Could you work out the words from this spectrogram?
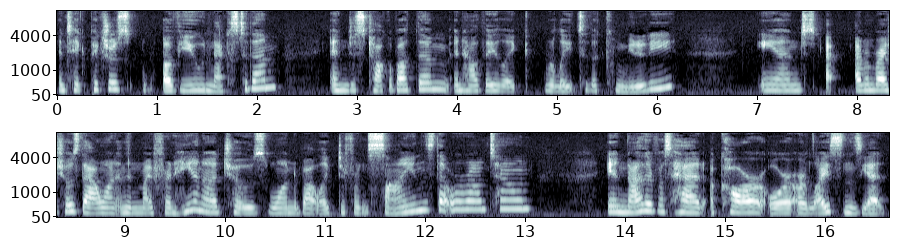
and take pictures of you next to them and just talk about them and how they like relate to the community and I, I remember I chose that one, and then my friend Hannah chose one about like different signs that were around town. And neither of us had a car or our license yet,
